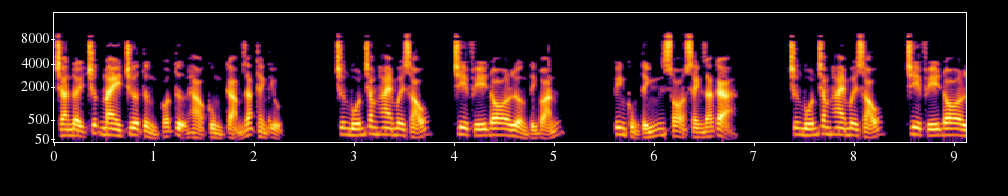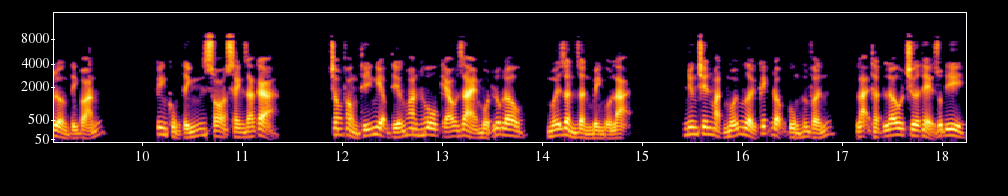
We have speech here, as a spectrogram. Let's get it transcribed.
Tràn đầy trước nay chưa từng có tự hào cùng cảm giác thành tựu. Chương 426, chi phí đo lường tính toán. Kinh khủng tính so sánh giá cả. Chương 426, chi phí đo lường tính toán. Kinh khủng tính so sánh giá cả. Trong phòng thí nghiệm tiếng hoan hô kéo dài một lúc lâu mới dần dần bình ổn lại. Nhưng trên mặt mỗi người kích động cùng hưng phấn, lại thật lâu chưa thể rút đi.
